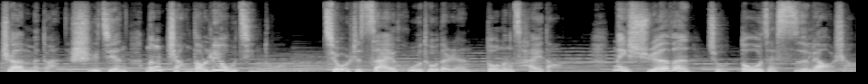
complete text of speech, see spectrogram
这么短的时间能长到六斤多，就是再糊涂的人都能猜到，那学问就都在饲料上。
